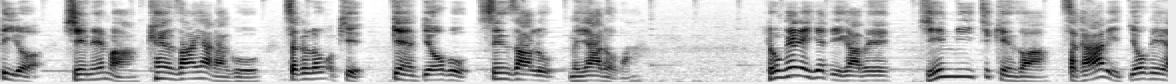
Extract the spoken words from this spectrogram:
သိတော့ရင်ထဲမှာခံစားရတာကို စကလုံးအဖြစ်ပြန်ပြောဖို့စဉ်းစားလို့မရတော့ပါလွန်ခဲ့တဲ့ရက်တွေကပဲရင်းနှီးချစ်ခင်စွာ စကားတွေပြောခဲ့ရ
